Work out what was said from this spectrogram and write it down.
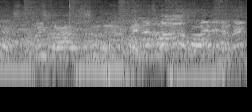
We've done it. We've absolutely. In the last minute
